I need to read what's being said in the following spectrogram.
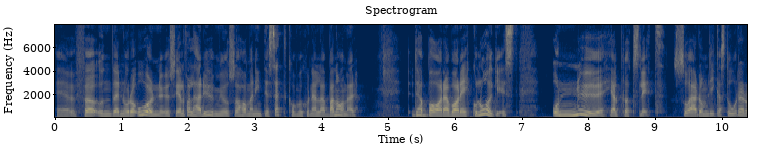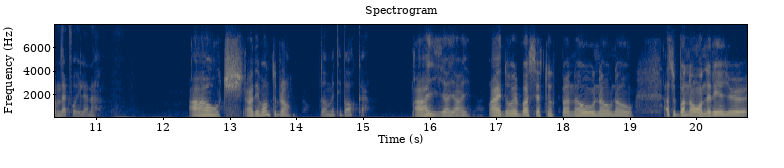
Eh, för under några år nu, så i alla fall här i Umeå, så har man inte sett konventionella bananer. Det har bara varit ekologiskt. Och nu helt plötsligt så är de lika stora de där två hyllorna. Ouch! Ja, det var inte bra. De är tillbaka. Aj, aj, aj. Nej, då är det bara att sätta upp no, no, no. Alltså bananer är ju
